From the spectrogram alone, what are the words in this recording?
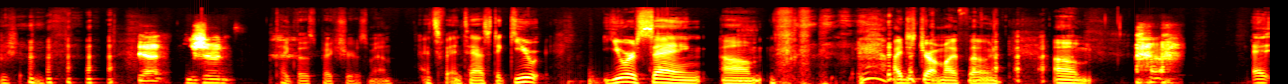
You should. Yeah, you should. Take those pictures, man. It's fantastic. You you were saying um I just dropped my phone. Um eh,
